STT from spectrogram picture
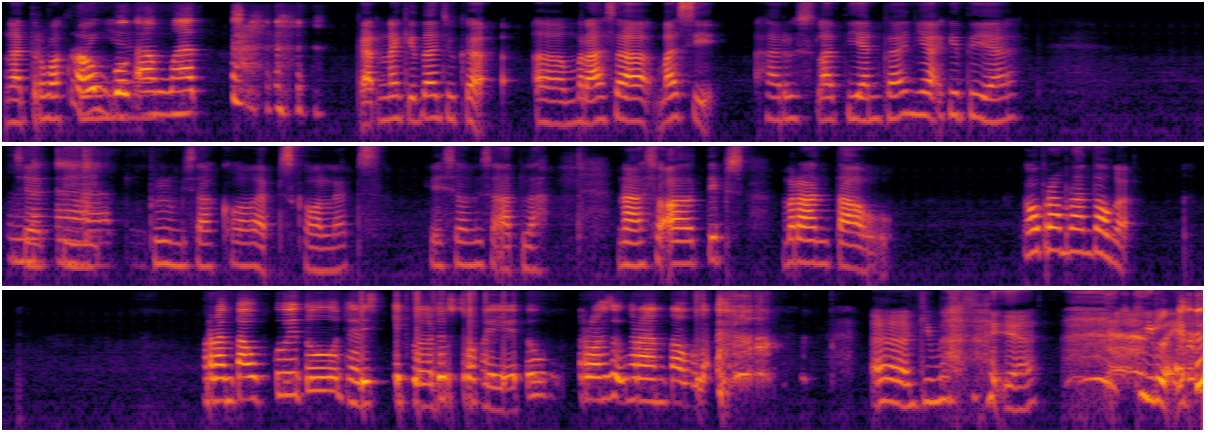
ngatur sombong waktunya. amat Karena kita juga eh, merasa masih harus latihan banyak gitu ya. Jadi Benar. belum bisa collabs collabs. Ya suatu saat lah. Nah, soal tips merantau. Kau pernah merantau nggak? merantauku itu dari Sidoarjo Surabaya itu termasuk ngerantau nggak? Eh, gimana ya? Gila itu.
